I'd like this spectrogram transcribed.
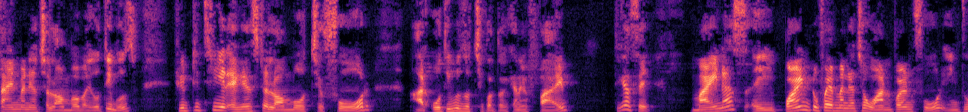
সাইন মানে হচ্ছে লম্ব বাই অতিভুজ ফিফটি থ্রি এর এগেনস্টে লম্ব হচ্ছে ফোর আর অতিভুজ হচ্ছে কত? এখানে ফাইভ ঠিক আছে? মাইনাস এই পয়েন্ট টু ফাইভ মানে হচ্ছে one point four into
